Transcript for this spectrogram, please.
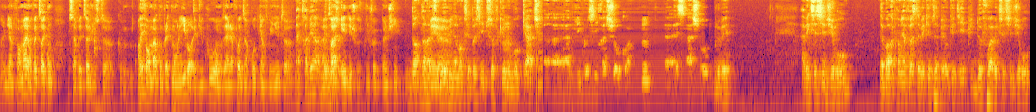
on aime bien le format, et en fait, c'est vrai qu'on on servait de ça juste comme un Oui. format complètement libre, et du coup, on faisait à la fois des impros de 15 minutes Bah, très bien, mais moi, et des choses plus punchy. Dans, dans l'absolu, évidemment que c'est possible, sauf que le mot catch flic aussi très chaud, quoi. Mm. Euh, S-H-O-W. Avec Cécile Giroud. D'abord, la première fois, c'était avec Elsa Perrocchetti, puis deux fois avec Cécile Giroud.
